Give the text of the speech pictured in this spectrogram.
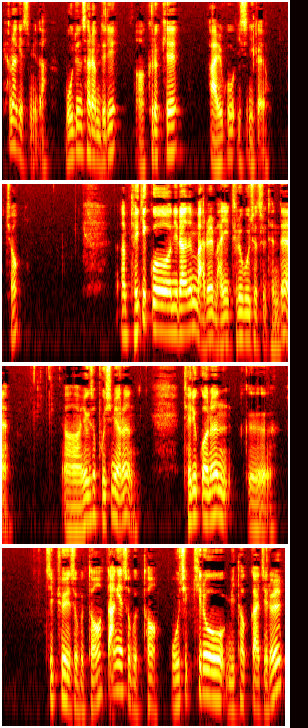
편하겠습니다. 모든 사람들이 어, 그렇게 알고 있으니까요. 그렇죠? 대기권이라는 말을 많이 들어보셨을 텐데 어, 여기서 보시면은 대륙권은 그 지표에서부터 땅에서부터 50km까지를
